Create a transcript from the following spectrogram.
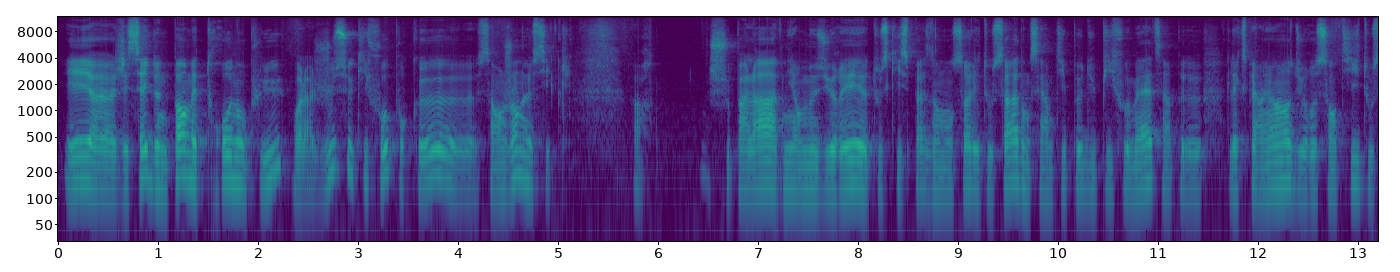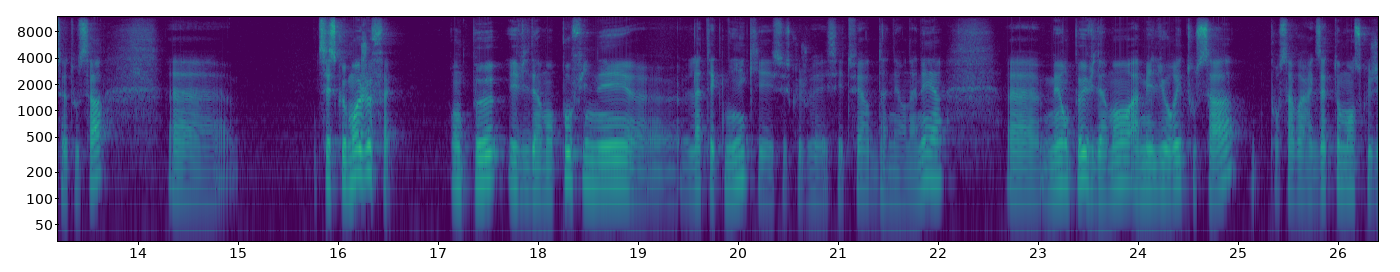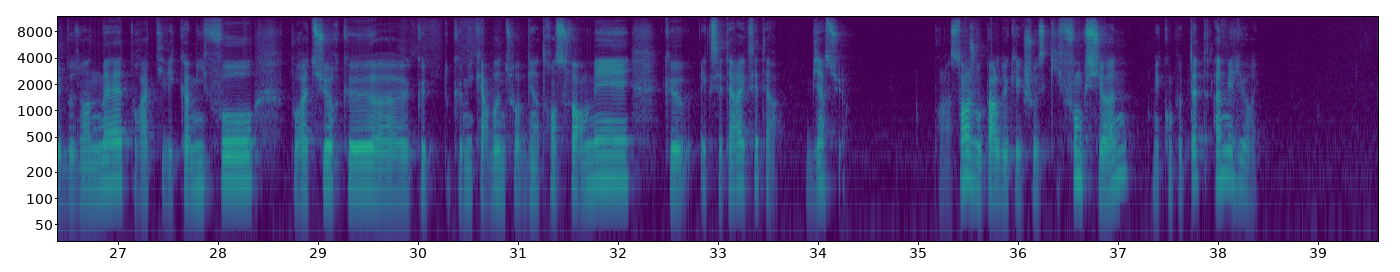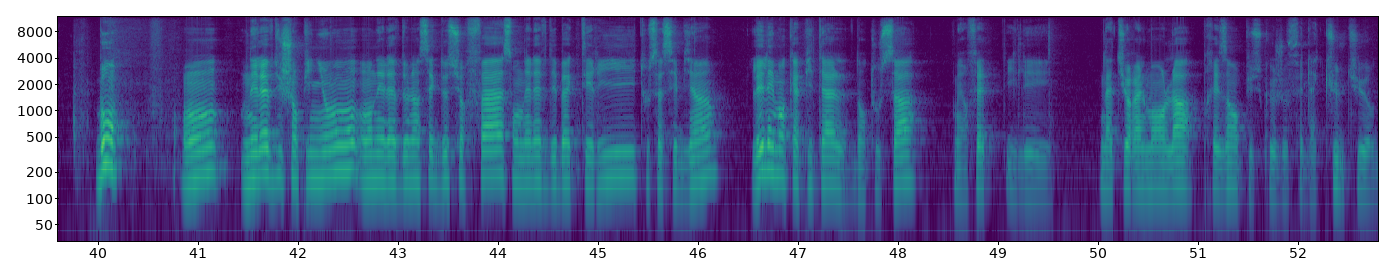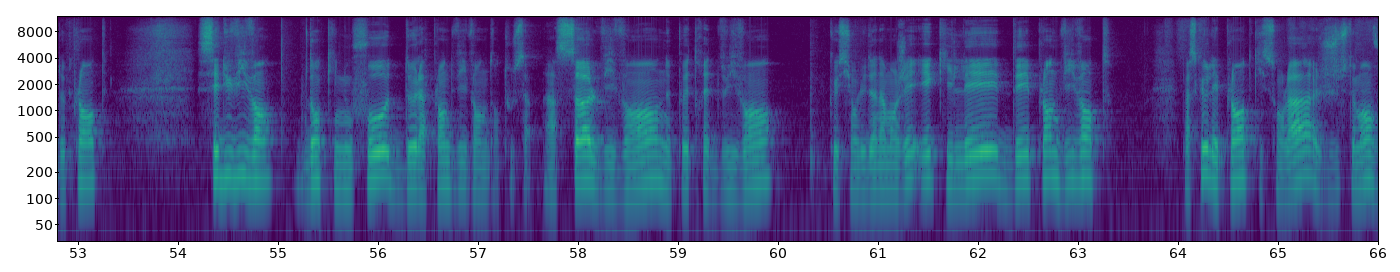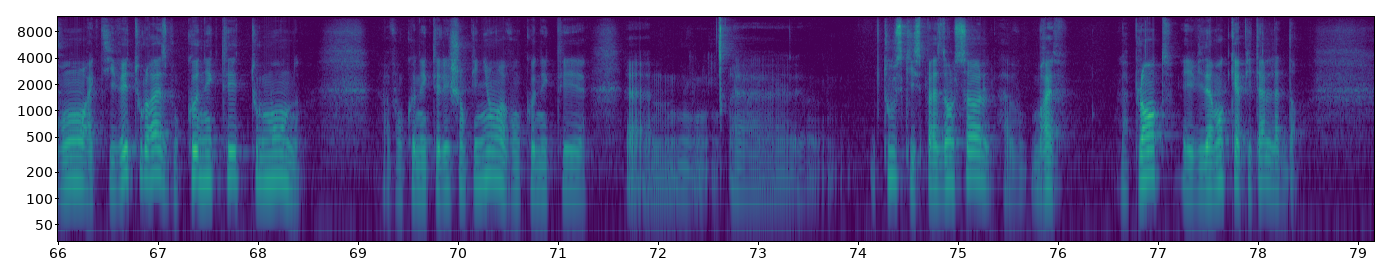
Et euh, j'essaye de ne pas en mettre trop non plus. Voilà, juste ce qu'il faut pour que euh, ça engendre le cycle. Alors, je suis pas là à venir mesurer tout ce qui se passe dans mon sol et tout ça, donc c'est un petit peu du pifomètre, c'est un peu de l'expérience, du ressenti, tout ça, tout ça. Euh, c'est ce que moi je fais. On peut évidemment peaufiner la technique, et c'est ce que je vais essayer de faire d'année en année, hein. Euh, mais on peut évidemment améliorer tout ça pour savoir exactement ce que j'ai besoin de mettre, pour activer comme il faut, pour être sûr que, euh, mes carbones soient bien transformés, que, etc., etc. Bien sûr. Pour l'instant, je vous parle de quelque chose qui fonctionne, mais qu'on peut peut-être améliorer. Bon, on élève du champignon, on élève de l'insecte de surface, on élève des bactéries, tout ça c'est bien. L'élément capital dans tout ça, mais en fait il est naturellement là, présent, puisque je fais de la culture de plantes, c'est du vivant. Donc il nous faut de la plante vivante dans tout ça. Un sol vivant ne peut être vivant que si on lui donne à manger et qu'il ait des plantes vivantes. Parce que les plantes qui sont là, justement, vont activer tout le reste, vont connecter tout le monde. Elles vont connecter les champignons, elles vont connecter euh, euh, tout ce qui se passe dans le sol. Bref, la plante est évidemment capitale là-dedans.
